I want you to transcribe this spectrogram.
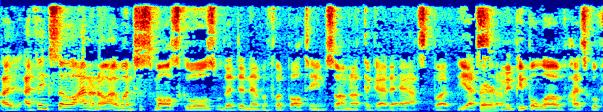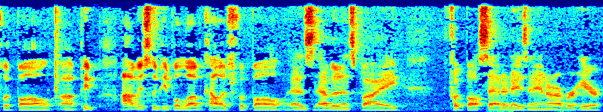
I, I, think so. I don't know. I went to small schools that didn't have a football team, so I'm not the guy to ask. But yes, Fair. I mean, people love high school football. Uh, people, obviously, people love college football, as evidenced by football Saturdays in Ann Arbor here.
